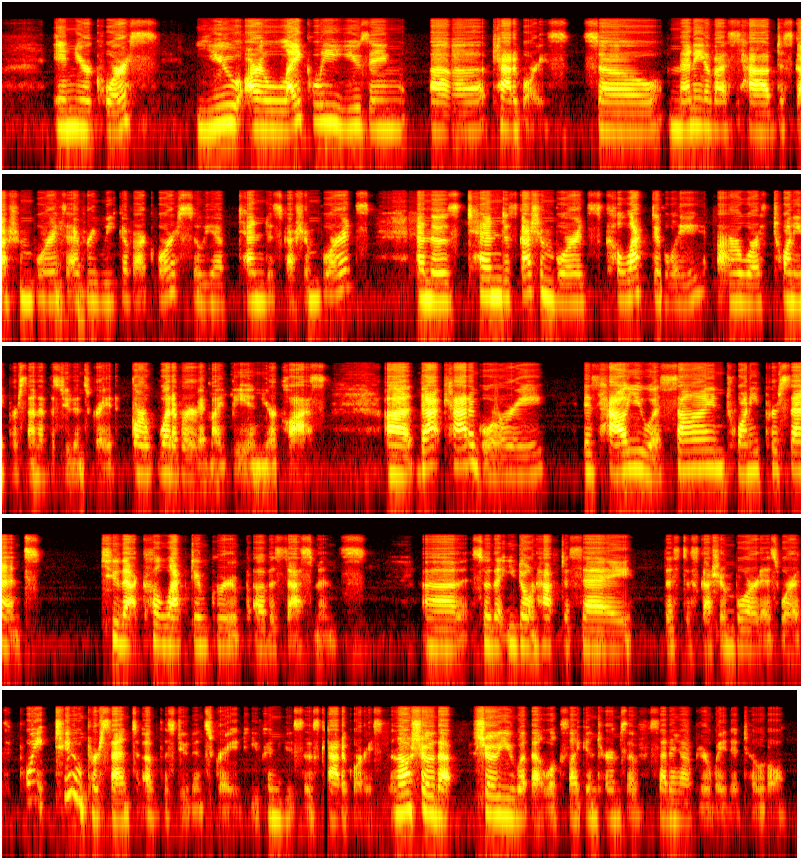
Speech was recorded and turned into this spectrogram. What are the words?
in your course, you are likely using uh, categories. So many of us have discussion boards every week of our course. So we have 10 discussion boards. And those 10 discussion boards collectively are worth 20% of the student's grade or whatever it might be in your class. Uh, that category is how you assign 20% to that collective group of assessments uh, so that you don't have to say this discussion board is worth 0.2% of the student's grade. You can use those categories. And I'll show that show you what that looks like in terms of setting up your weighted total.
